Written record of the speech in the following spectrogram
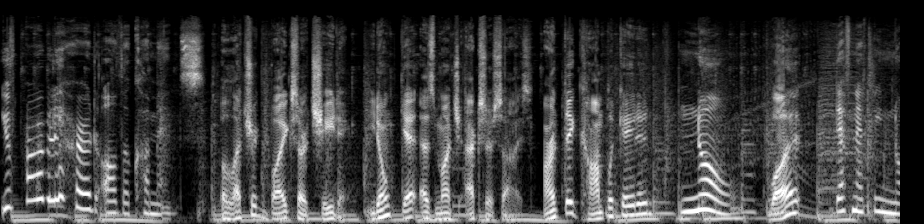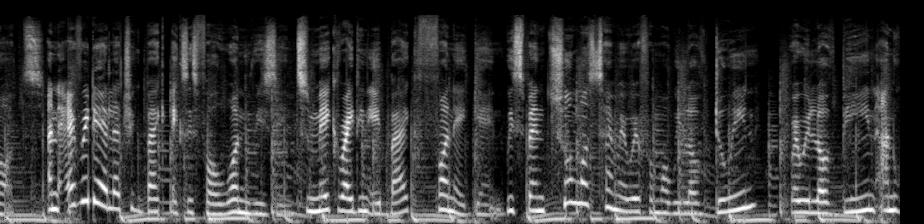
You've probably heard all the comments. Electric bikes are cheating. You don't get as much exercise. Aren't they complicated? No, What? definitely not. An everyday electric bike exists for one reason to make riding a bike fun again. We spend too much time away from what we love doing, where we love being, and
